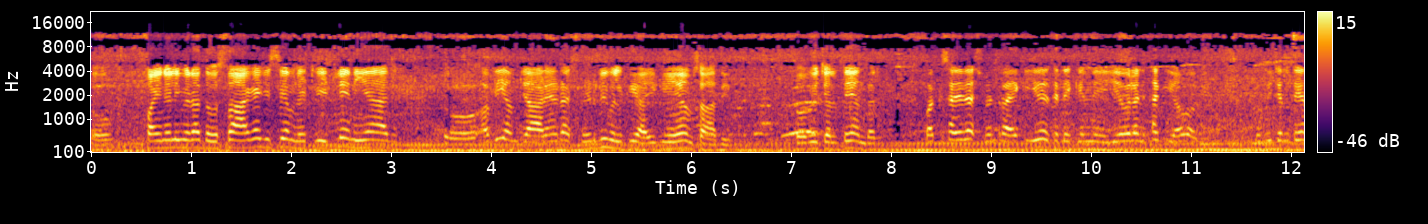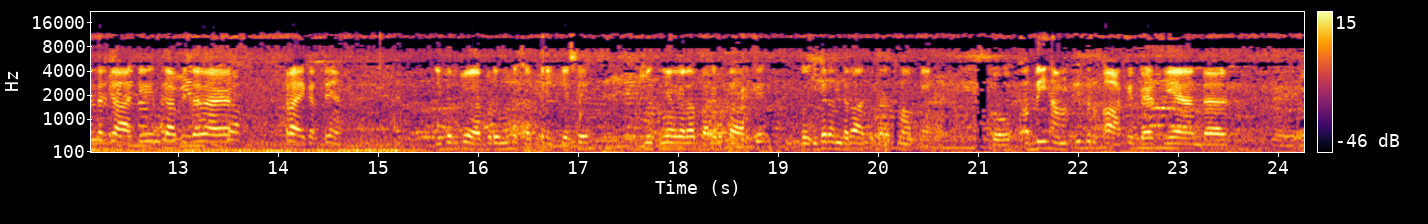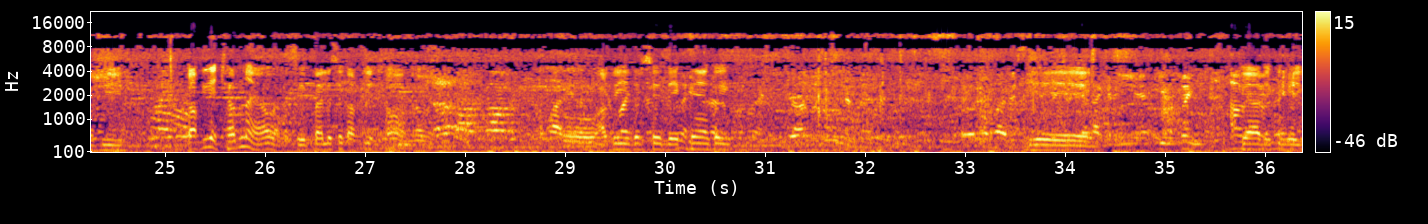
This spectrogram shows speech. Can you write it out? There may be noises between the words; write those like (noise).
तो फाइनली मेरा दोस्त आ गया जिससे हमने ट्रीट लेनी है आज। तो अभी हम जा रहे हैं रेस्टोरेंट भी बल्कि आई गए हैं हम साथ ही। तो अभी चलते हैं अंदर। बाकी सारे रेस्टोरेंट ट्राई किए थे, लेकिन ये वाला नहीं था किया हुआ अभी। तो अभी चलते हैं अंदर जाके, इनका पिज़्ज़ा ट्राई करते हैं। इधर जो है, बड़े मुहसब तरीके से जूतियाँ वगैरह बाहर उतार के तो इधर अंदर आके बैठना होता है। तो अभी हम इधर आके बैठ गए हैं अंदर। अभी काफ़ी अच्छा बनाया हुआ वैसे पहले से काफ़ी अच्छा हुआ है तो अभी इधर से देखते हैं कोई। ये क्या देखें भाई।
